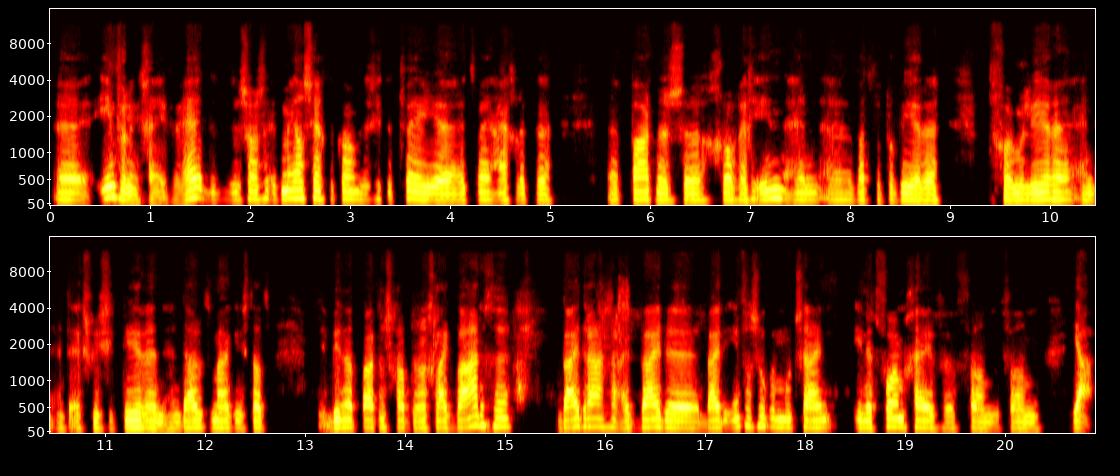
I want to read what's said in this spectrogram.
uh, invulling geven. Hè? Dus zoals het mail zegt, er, komen, er zitten twee, twee eigenlijk partners grofweg in. En wat we proberen te formuleren en, en te expliciteren en, en duidelijk te maken is dat binnen dat partnerschap er een gelijkwaardige bijdrage uit beide, beide invalshoeken moet zijn in het vormgeven van, van ja,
